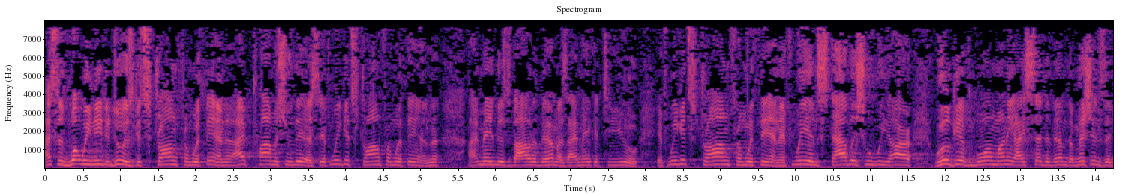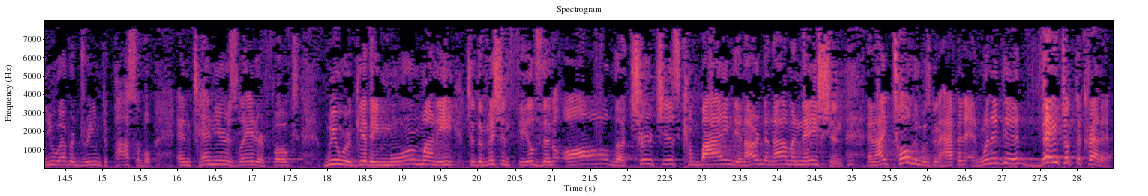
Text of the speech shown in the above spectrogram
I said, what we need to do is get strong from within. And I promise you this if we get strong from within, I made this vow to them as I make it to you. If we get strong from within, if we establish who we are, we'll give more money, I said to them, to missions than you ever dreamed possible. And 10 years later, folks, we were giving more money to the mission fields than all the churches combined in our denomination. And I told them it was going to happen, and when it did, they took the credit.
